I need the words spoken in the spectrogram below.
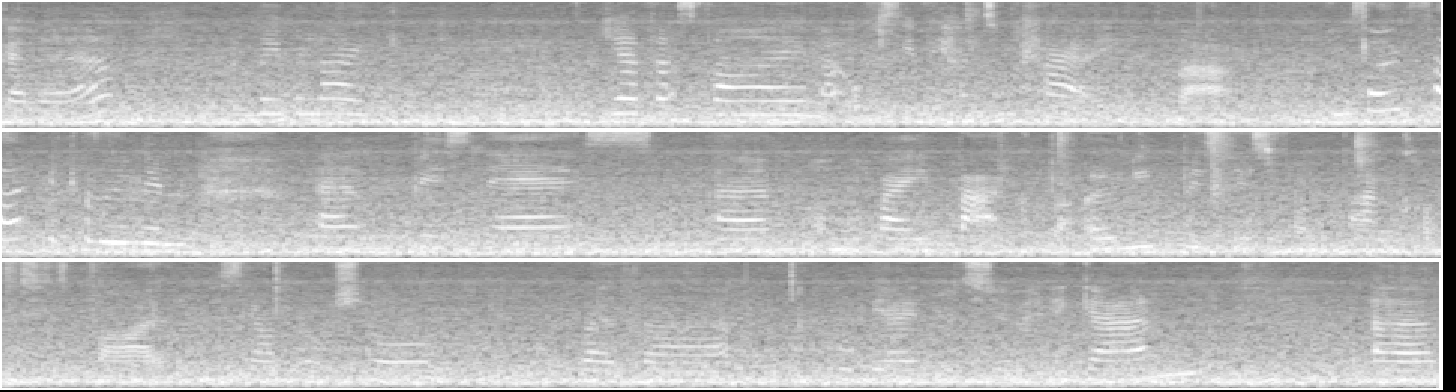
get it. And they were like, yeah, that's fine. Like, obviously, we had to pay, but I'm so excited because I'm in um, business um, on the way back, but only business from Bangkok to Dubai. Obviously, I'm not sure whether we'll be able to do it again. Um,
